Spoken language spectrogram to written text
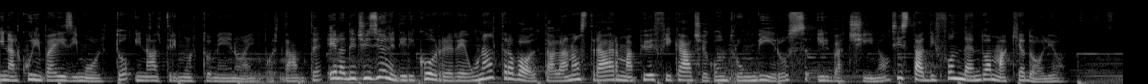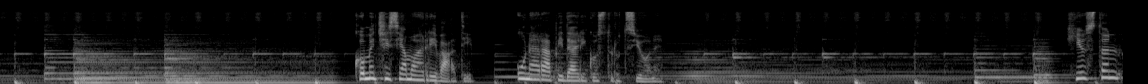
In alcuni paesi molto, in altri molto meno è importante, e la decisione di ricorrere un'altra volta alla nostra arma più efficace contro un virus, il vaccino, si sta diffondendo a macchia d'olio. Come ci siamo arrivati? Una rapida ricostruzione. Houston,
